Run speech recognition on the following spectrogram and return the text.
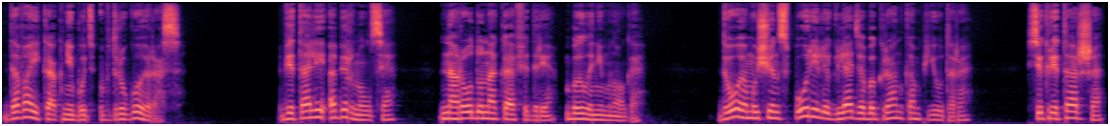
«Давай как-нибудь в другой раз». Виталий обернулся. Народу на кафедре было немного. Двое мужчин спорили, глядя в экран компьютера. Секретарша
